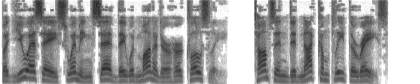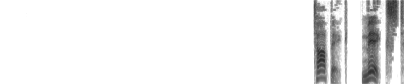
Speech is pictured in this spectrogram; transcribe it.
But USA Swimming said they would monitor her closely. Thompson did not complete the race. Mixed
